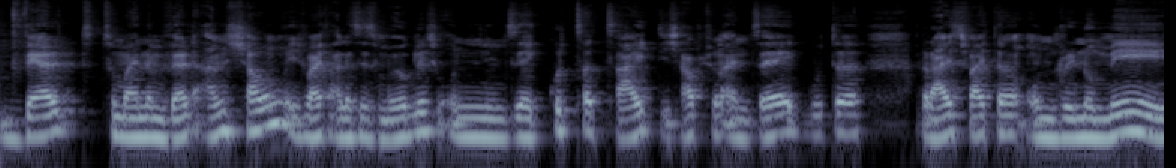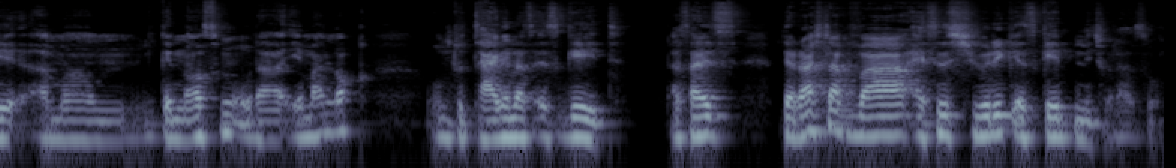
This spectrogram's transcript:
Welt, zu meinem Weltanschauung. Ich weiß, alles ist möglich und in sehr kurzer Zeit, ich habe schon eine sehr gute Reichweite und Renommee ähm, genossen oder immer noch, um zu zeigen, dass es geht. Das heißt, der Ratschlag war, es ist schwierig, es geht nicht oder so.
